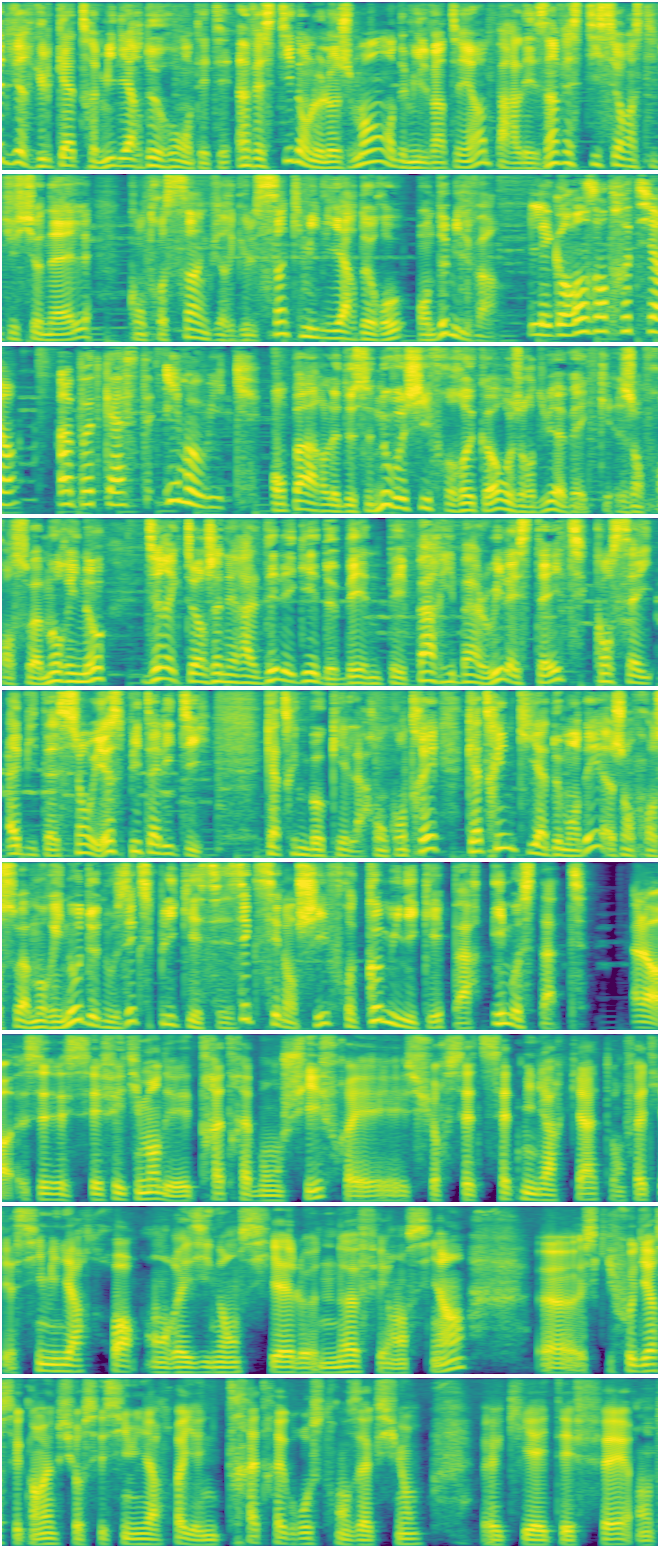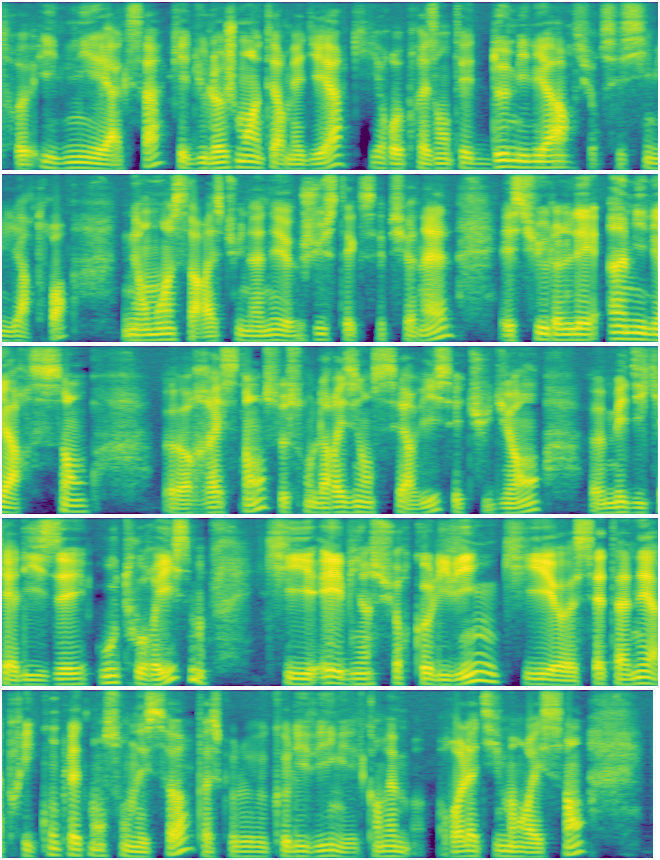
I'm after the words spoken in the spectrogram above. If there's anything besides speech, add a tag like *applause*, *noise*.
7,4 milliards d'euros ont été investis dans le logement en 2021 par les investisseurs institutionnels contre 5,5 milliards d'euros en 2020. Les grands entretiens, un podcast Imo Week. On parle de ce nouveau chiffre record aujourd'hui avec Jean-François Morino, directeur général délégué de BNP Paribas Real Estate, conseil habitation et hospitality. Catherine Boquet l'a rencontré, Catherine qui a demandé à Jean-François Morino de nous expliquer ces excellents chiffres communiqués par Imostat. Alors, c'est effectivement des très très bons chiffres et sur ces 7 milliards 4, en fait, il y a 6 milliards 3 en résidentiel neuf et ancien. Euh, ce qu'il faut dire, c'est quand même sur ces 6 milliards 3, il y a une très très grosse transaction euh, qui a été faite entre INI et AXA, qui est du logement intermédiaire, qui représentait 2 milliards sur ces 6 milliards 3. Néanmoins, ça reste une année euh, juste exceptionnelle. Et sur les 1 milliard 100 euh, restants, ce sont de la résidence-service, étudiants, euh, médicalisés ou tourisme, qui est bien sûr co-living, qui euh, cette année a pris complètement son essor parce que le co-living est quand même relativement récent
